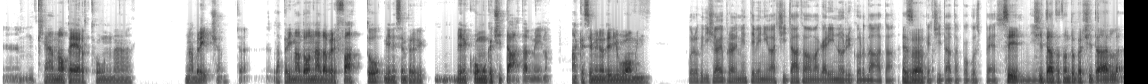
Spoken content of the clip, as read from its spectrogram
ehm, che hanno aperto una, una breccia. Cioè, la prima donna ad aver fatto viene sempre, viene comunque citata almeno, anche se meno degli uomini quello che dicevi probabilmente veniva citata ma magari non ricordata. Esatto. Perché è citata poco spesso. Sì, quindi... citata tanto per citarla.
